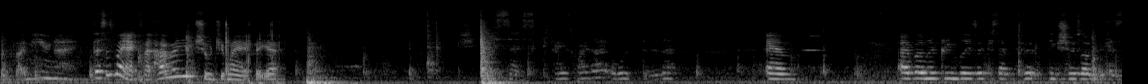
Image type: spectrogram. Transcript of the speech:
But I'm here now. This is my outfit. Have I even showed you my outfit yet? Jesus Christ, why do I always do this? Um, I have on a green blazer because I put these shoes on because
